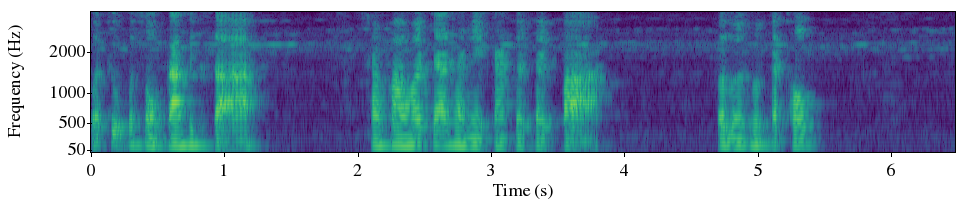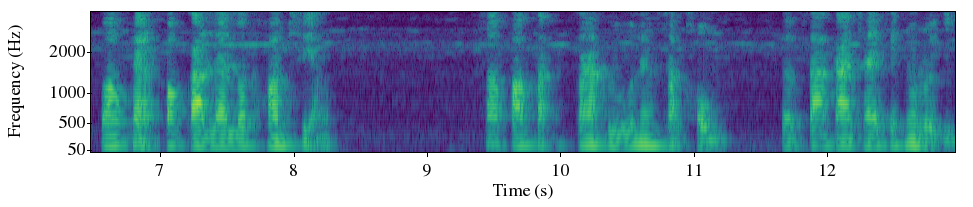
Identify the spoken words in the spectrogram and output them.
วัตถุประสงค์การศึกษาทำความเข้าใจสาเหตุการเกิดไฟป่า ประเมินผลกระทบ วางแผนป้องกันและลดความเสี่ยง สร้างความตระหนักรู้ในสังคม เสริมสร้างการใช้เทคโนโลยี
